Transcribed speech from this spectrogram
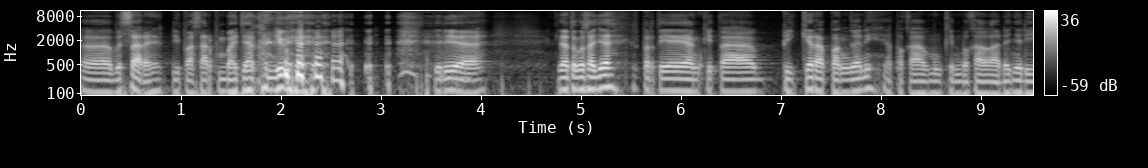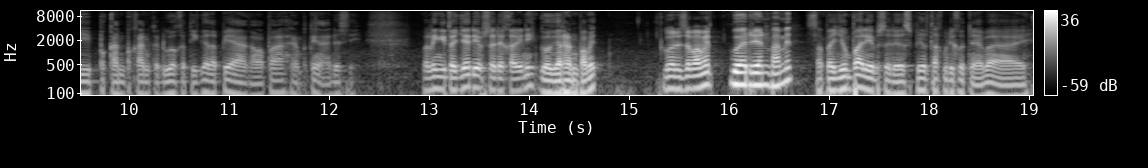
Eh, besar ya di pasar pembajakan juga. Ya. Jadi ya kita tunggu saja seperti yang kita pikir apa enggak nih apakah mungkin bakal adanya di pekan-pekan kedua ketiga tapi ya nggak apa-apa yang penting ada sih. Paling itu aja di episode kali ini. Gue Gerhan pamit. Gue Reza pamit. Gue Adrian pamit. Sampai jumpa di episode Spiltak berikutnya. Bye.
